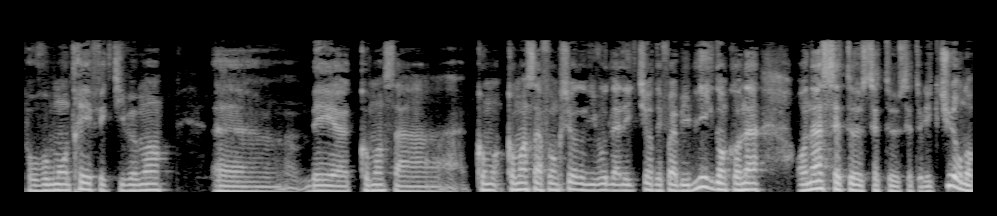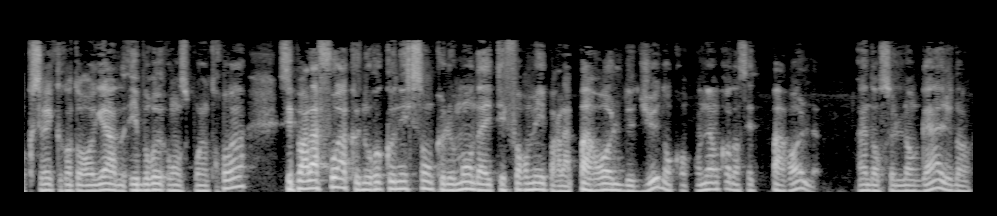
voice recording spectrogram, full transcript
pour vous montrer effectivement. mais comment ça comment comment ça fonctionne au niveau de la lecture des fois bibliques donc on a on a cette cette cette lecture donc c'est vrai que quand on regarde Hébreu 11.3 c'est par la foi que nous reconnaissons que le monde a été formé par la parole de Dieu donc on est encore dans cette parole Hein, dans ce langage, dans,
